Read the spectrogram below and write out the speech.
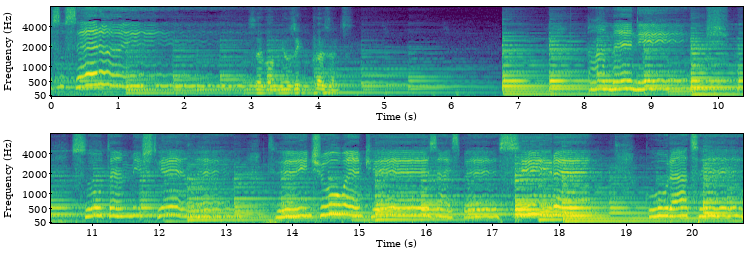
ես ու սերը Seva Music Presents ամեն ինչ սուտ եմ միշտ եղել թե ինչու եմ քեզ այսպես սիրել կուրացել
